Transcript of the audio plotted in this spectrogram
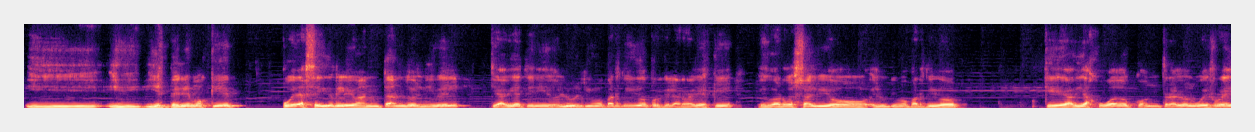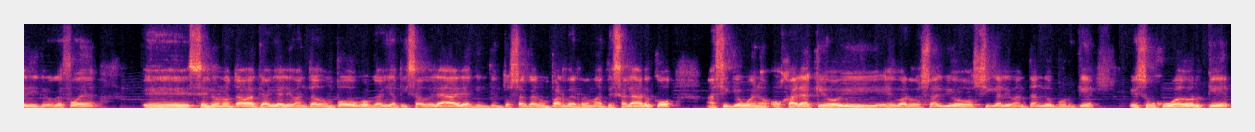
y esperemos que pueda seguir levantando el nivel que había tenido el último partido, porque la realidad es que Eduardo Salvio, el último partido que había jugado contra el Always Ready, creo que fue, eh, se lo notaba que había levantado un poco, que había pisado el área, que intentó sacar un par de remates al arco. Así que bueno, ojalá que hoy Eduardo Salvio siga levantando porque es un jugador que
